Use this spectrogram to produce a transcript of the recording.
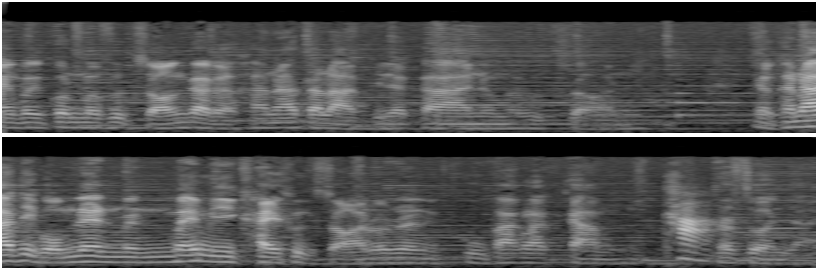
งเป็นคนมาฝึกสอนกับคณะตลาดปิรการเนี่ยมาฝึกสอน อย่างคณะที่ผมเล่นมันไม่มีใครฝึกสอนเพราะเป็นครูพักรักจค่ะำซะส่วนใหญ่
